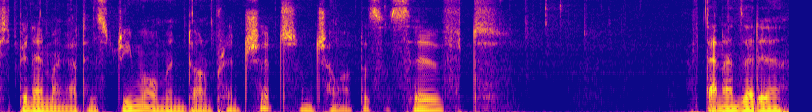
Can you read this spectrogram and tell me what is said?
Ich bin einmal gerade den Stream um in Downprint Chat und schauen, ob das was hilft. Auf der anderen Seite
